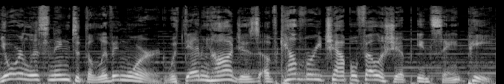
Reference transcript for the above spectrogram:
You're listening to The Living Word with Danny Hodges of Calvary Chapel Fellowship in St. Pete.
